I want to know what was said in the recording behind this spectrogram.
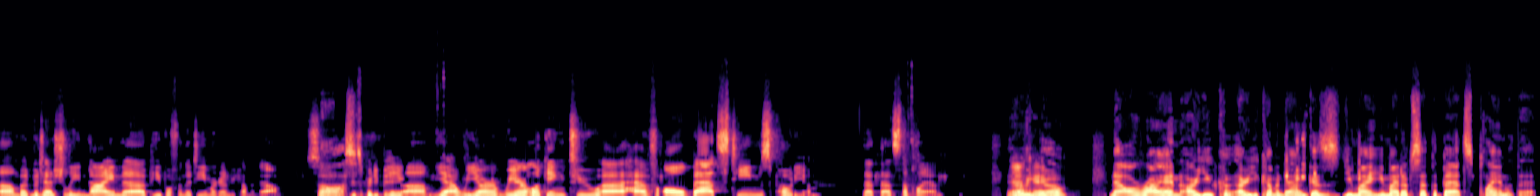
um, but potentially nine uh, people from the team are going to be coming down. So Awesome. That's pretty big. um, yeah, we are we are looking to uh, have all bats teams podium. That that's the plan. There we go. Now, Orion, are you are you coming down? Because you might you might upset the Bats' plan with that.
